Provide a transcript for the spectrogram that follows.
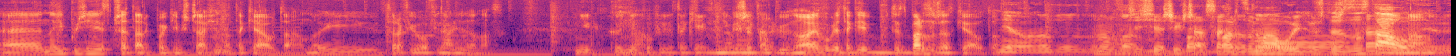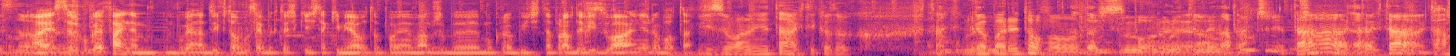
E, no i później jest przetarg po jakimś czasie na takie auta. No i trafiło finalnie do nas. Nikt go nie No. kupił takiego Nikt nie kupił. No ale w ogóle takie, to jest bardzo rzadkie auto. Nie no, no, to, No, w ba- dzisiejszych ba- czasach, Bardzo no to- mało ich już też tak, zostało. no. nie? Więc A jest też w ogóle fajne, w ogóle na driftowóz, jakby ktoś kiedyś taki miał, to powiem wam, żeby mógł robić naprawdę wizualnie robota. Wizualnie tak, tylko to tam tak w ogóle gabarytowo był- a tam był w ogóle tylny napęd, czy nie? Tak, tak, tak. Tam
